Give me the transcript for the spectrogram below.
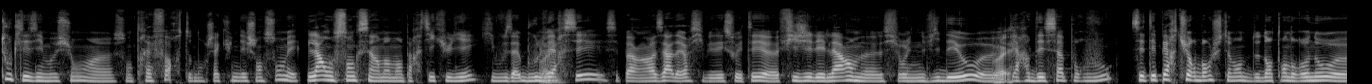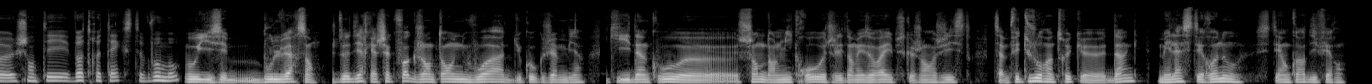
toutes les émotions euh, sont très fortes dans chacune des chansons. Mais là, on sent que c'est un moment particulier qui vous a bouleversé. C'est pas un hasard d'ailleurs si vous avez souhaité euh, figer les larmes sur une vidéo, gardez ça pour vous. C'était perturbant justement d'entendre Renaud euh, chanter votre texte, vos mots. Oui, c'est bouleversant. Je dois dire qu'à chaque fois que j'entends une voix du coup que j'aime bien, qui d'un coup euh, chante dans le micro, je l'ai dans mes oreilles puisque j'enregistre, ça me fait toujours un truc euh, dingue. Mais là, c'était Renaud, c'était encore différent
